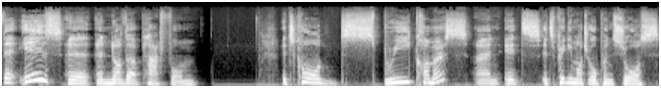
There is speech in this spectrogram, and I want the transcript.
There is a, another platform. It's called Spree Commerce and it's it's pretty much open source.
